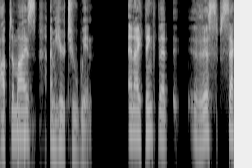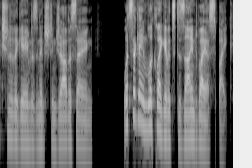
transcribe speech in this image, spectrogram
optimize. I'm here to win. And I think that this section of the game does an interesting job of saying, what's the game look like if it's designed by a spike?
